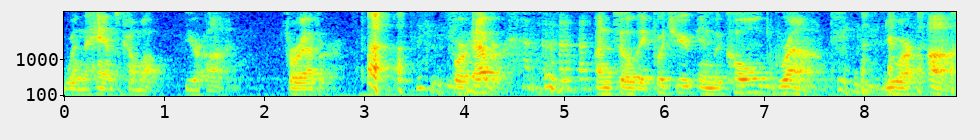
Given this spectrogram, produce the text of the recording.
when the hands come up, you're on. Forever. Forever. Until they put you in the cold ground, you are on.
